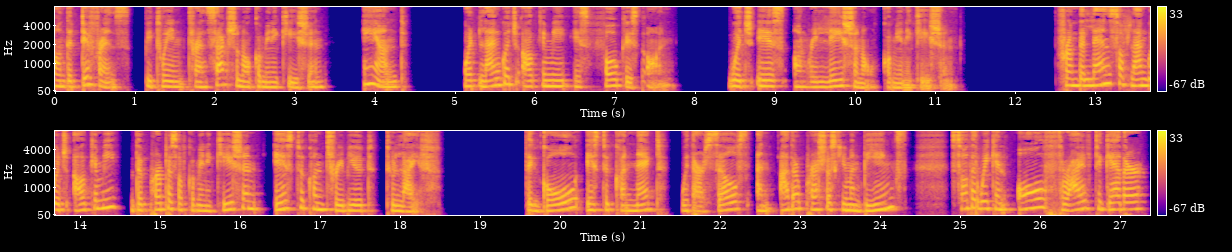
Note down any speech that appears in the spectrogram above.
on the difference between transactional communication and what language alchemy is focused on, which is on relational communication. From the lens of language alchemy, the purpose of communication is to contribute to life. The goal is to connect with ourselves and other precious human beings so that we can all thrive together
